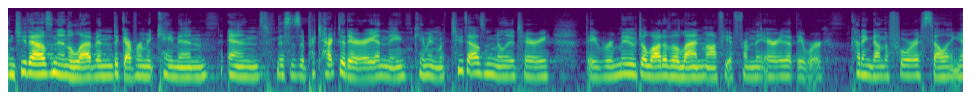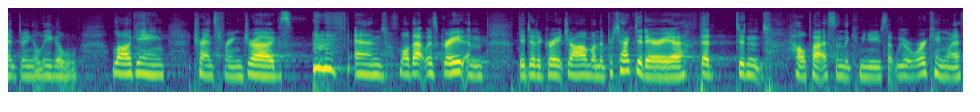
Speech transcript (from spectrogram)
in 2011, the government came in, and this is a protected area, and they came in with 2,000 military. They removed a lot of the land mafia from the area that they were cutting down the forest, selling it, doing illegal logging, transferring drugs. and while that was great, and they did a great job on the protected area, that didn't help us in the communities that we were working with.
